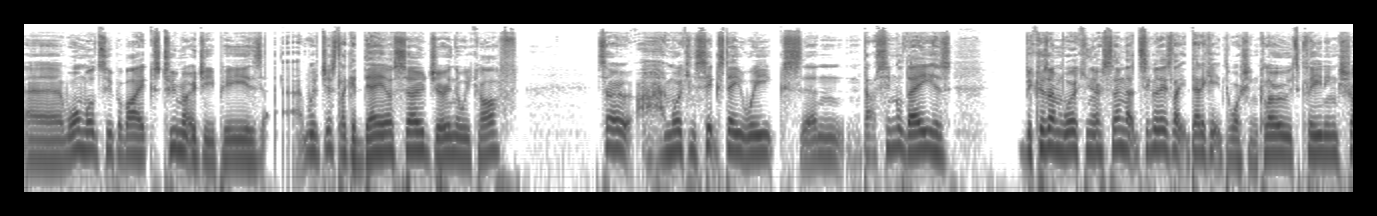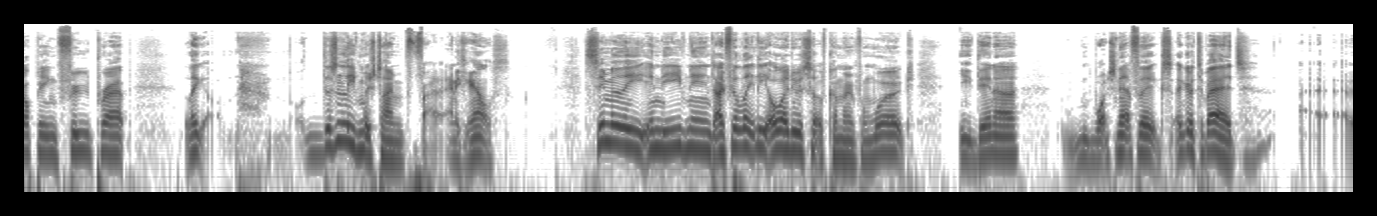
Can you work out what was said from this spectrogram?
uh, one World Superbikes, two MotoGPs, uh, with just like a day or so during the week off. So I'm working six day weeks, and that single day is because I'm working there. Some that single day is like dedicated to washing clothes, cleaning, shopping, food prep. Like, doesn't leave much time for anything else. Similarly, in the evenings, I feel lately all I do is sort of come home from work, eat dinner, watch Netflix, I go to bed Uh,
